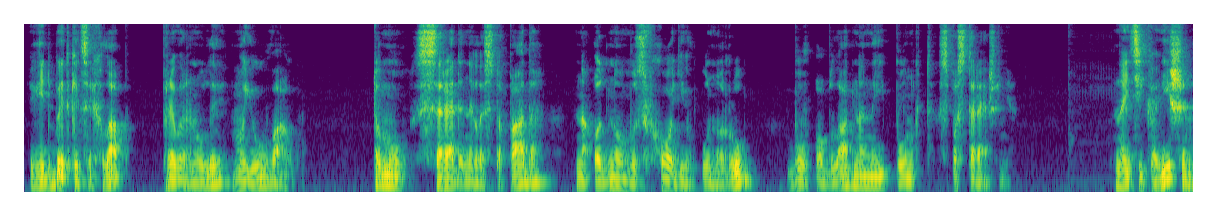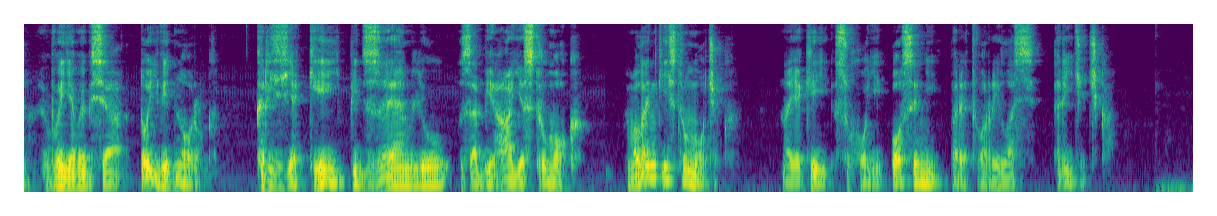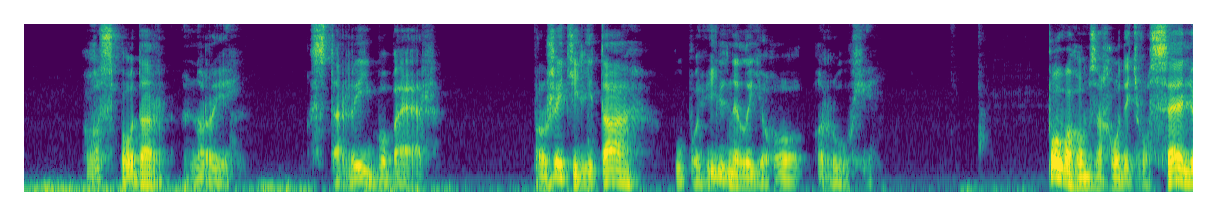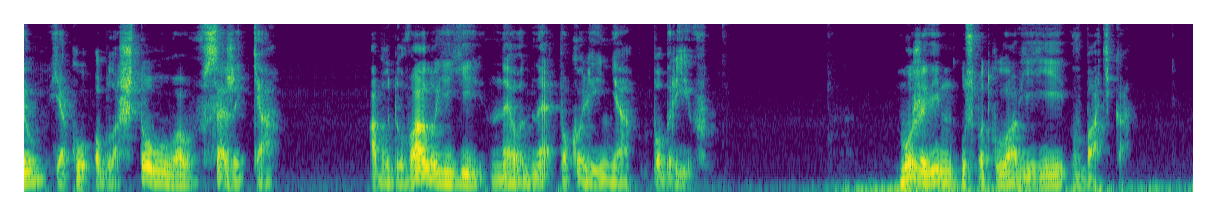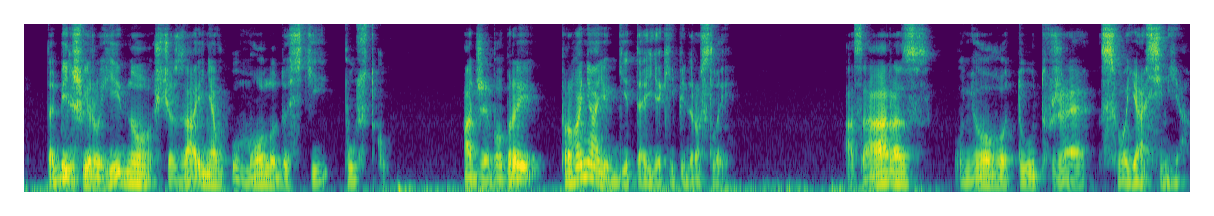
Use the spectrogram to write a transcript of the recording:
Відбитки цих лап привернули мою увагу. Тому з середини листопада на одному з входів у нору був обладнаний пункт спостереження. Найцікавішим виявився той віднорок, крізь який під землю забігає струмок. Маленький струмочок, на який сухої осені перетворилась річечка. Господар нори, старий бобер. Прожиті літа уповільнили його рухи. Повагом заходить в оселю, яку облаштовував все життя, а будувало її не одне покоління бобрів. Може, він успадкував її в батька, та більш вірогідно, що зайняв у молодості пустку. Адже бобри проганяють дітей, які підросли. А зараз у нього тут вже своя сім'я.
